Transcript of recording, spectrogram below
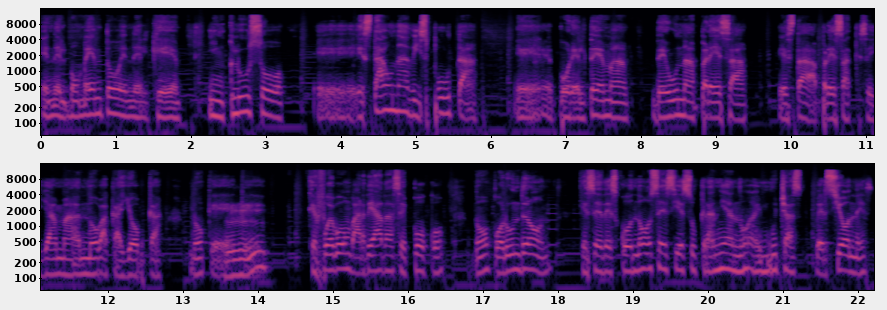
en el momento en el que incluso eh, está una disputa eh, por el tema de una presa, esta presa que se llama Novakayovka, ¿no? Que, que, fue bombardeada hace poco, ¿no? Por un dron que se desconoce si es ucraniano, hay muchas versiones,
